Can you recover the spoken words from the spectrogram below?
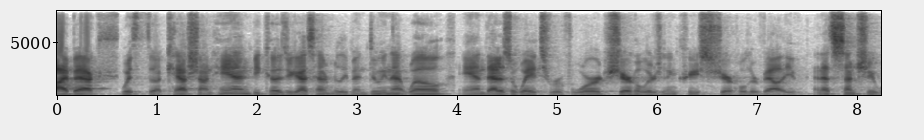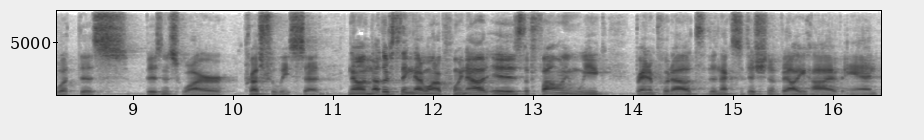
buyback with uh, cash on hand because you guys haven't really been doing that well. And that is a way to reward shareholders and increase shareholder value. And that's essentially what this Business Wire press release said. Now, another thing that I want to point out is the following week, Brandon put out the next edition of Value Hive, and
